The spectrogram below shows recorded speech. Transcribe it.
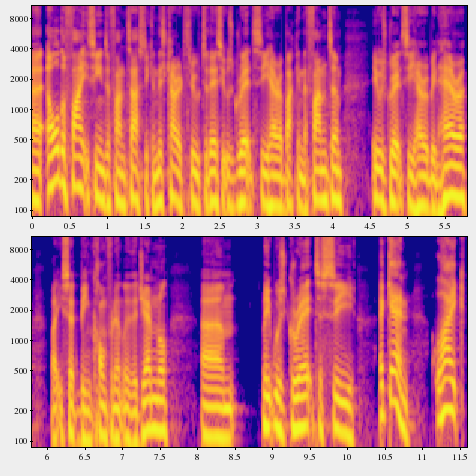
Uh, all the fight scenes are fantastic, and this carried through to this. It was great to see Hera back in the Phantom. It was great to see Hera being Hera, like you said, being confidently the general. Um, it was great to see again, like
